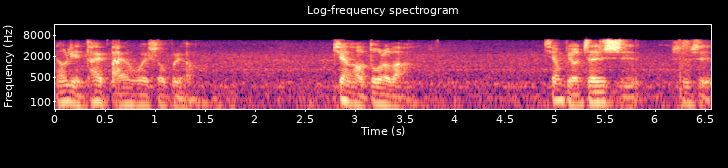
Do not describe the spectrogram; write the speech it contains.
然后脸太白了我也受不了。这样好多了吧？这样比较真实，是不是？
